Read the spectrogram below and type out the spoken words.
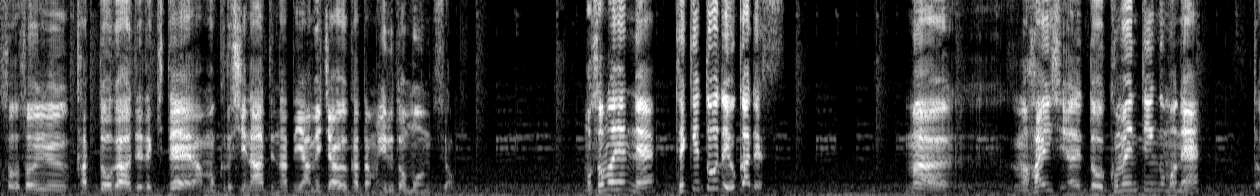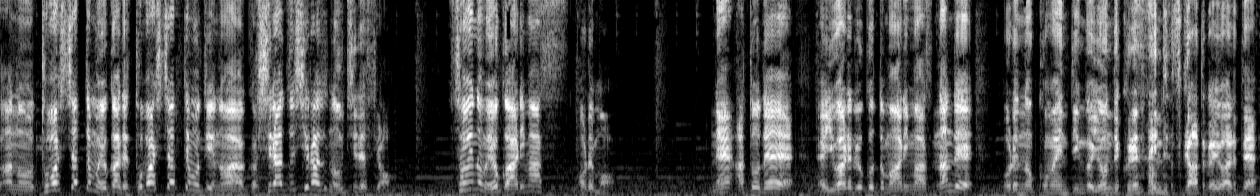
そう、そういう葛藤が出てきて、あ、もう苦しいなってなってやめちゃう方もいると思うんですよ。もうその辺ね、適当でよかです。まあ、その配信、えっと、コメンティングもね、あの、飛ばしちゃってもよかで、飛ばしちゃってもっていうのは、知らず知らずのうちですよ。そういうのもよくあります。俺も。ね、後で、言われることもあります。なんで、俺のコメンティングを読んでくれないんですか？とか言われて、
